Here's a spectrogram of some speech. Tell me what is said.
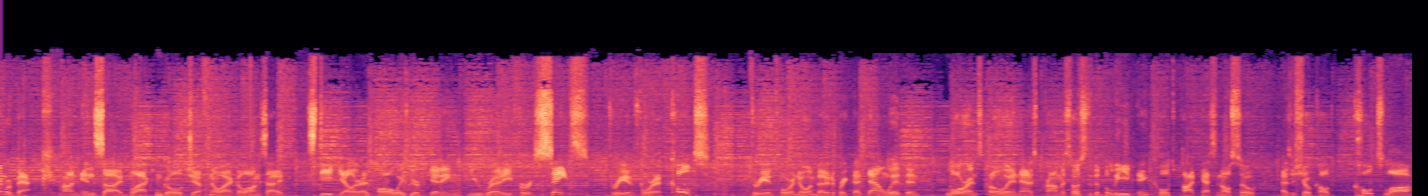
And we're back on Inside Black and Gold. Jeff Nowak alongside Steve Geller. As always, we are getting you ready for Saints three and four at Colts three and four. No one better to break that down with than Lawrence Owen, as promised, host of the Bleav in Colts podcast and also has a show called Colts Law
